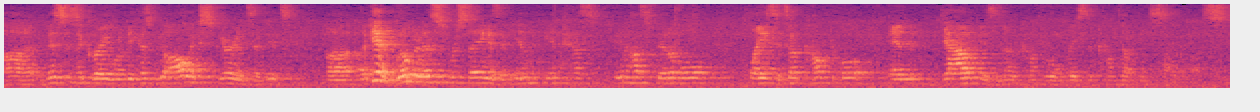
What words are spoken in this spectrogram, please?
uh, this is a great one because we all experience it. It's, uh, again, wilderness, we're saying, is an in, inhospitable place. It's uncomfortable. And doubt is an uncomfortable place that comes up inside of us.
